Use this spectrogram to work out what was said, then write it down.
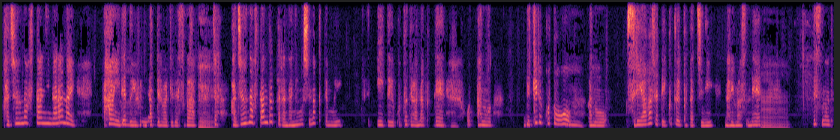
過重な負担にならない範囲でというふうになってるわけですが、ええじゃあ、過重な負担だったら何もしなくてもいい、いいということではなくて、おあの、できることを、うんあの、すり合わせていくという形になりますね。うん。ですので、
